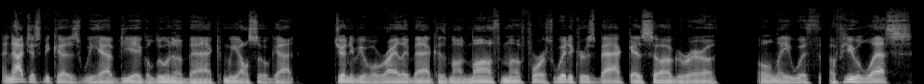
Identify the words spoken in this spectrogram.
And not just because we have Diego Luna back, and we also got Genevieve O'Reilly back as Mon Mothma, Forest Whitaker's back as Saw Gerrera, only with a few less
